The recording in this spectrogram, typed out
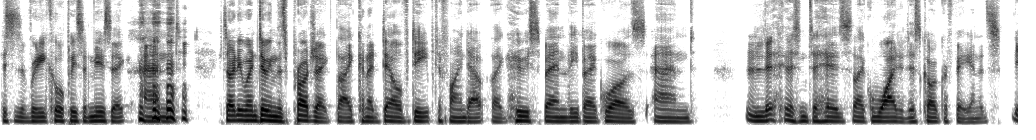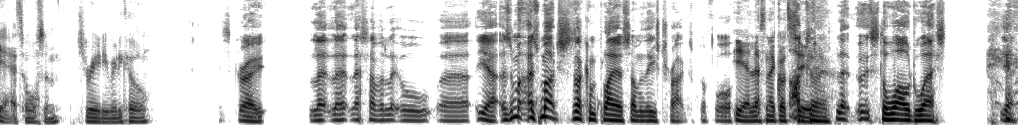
This is a really cool piece of music." And it's only when doing this project that I kind of delve deep to find out like who Sven Libaek was and li- listen to his like wider discography. And it's yeah, it's awesome. It's really really cool. It's great. Let, let, let's have a little, uh, yeah, as, mu- as much as I can play of some of these tracks before. Yeah, let's not go I don't know. Let, it's the Wild West. Yeah.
